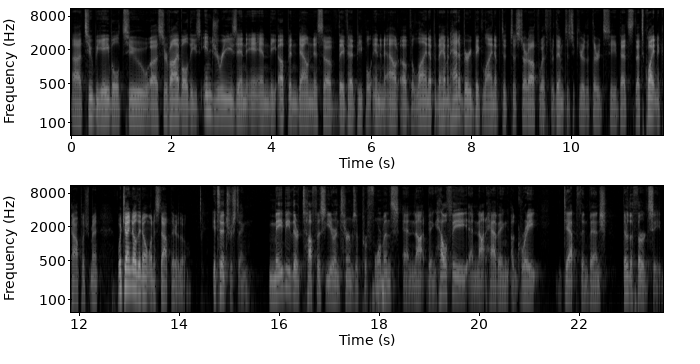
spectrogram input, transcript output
uh, to be able to uh, survive all these injuries and and the up and downness of they've had people in and out of the lineup and they haven't had a very big lineup to, to start off with for them to secure the third seed. That's that's quite an accomplishment. Which I know they don't want to stop there though. It's interesting. Maybe their toughest year in terms of performance and not being healthy and not having a great depth and bench. They're the third seed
